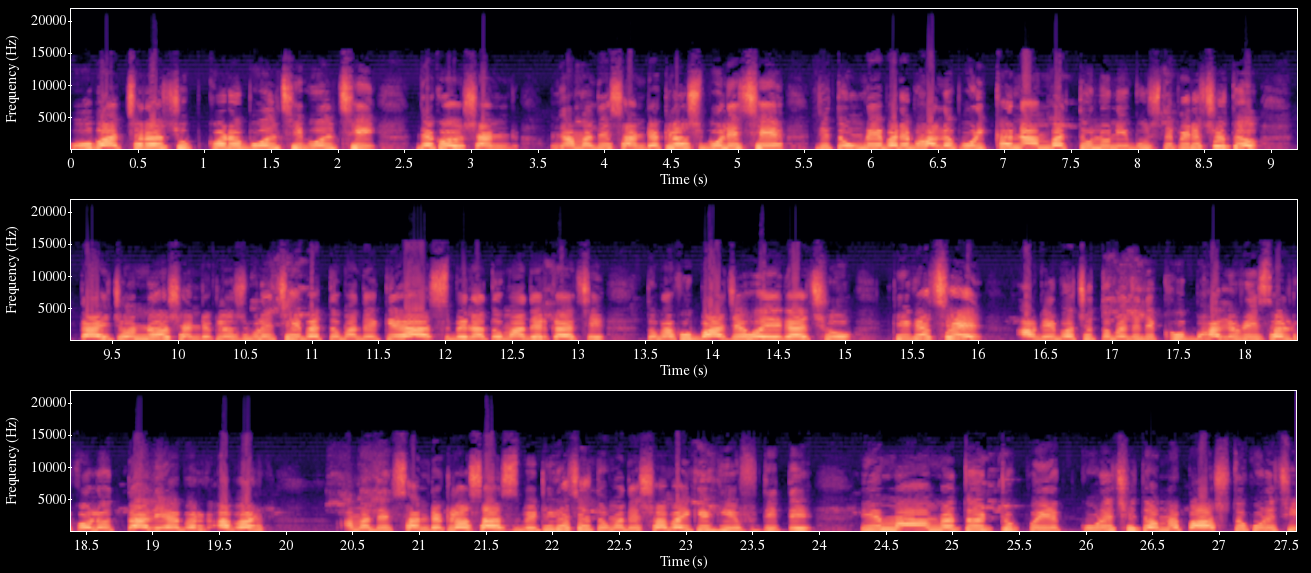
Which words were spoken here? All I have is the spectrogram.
ও বাচ্চারা চুপ করো, বলছি বলছি। দেখো আমাদের সান্টা ক্লজ বলেছে যে তোমরা এবারে ভালো পরীক্ষার নাম্বার তুলুনি বুঝতে পেরেছ তো? তাই জন্য সান্টা ক্লজ বলেছে এবার তোমাদেরকে আসবে না তোমাদের কাছে। তোমরা খুব বাজে হয়ে গেছো, ঠিক আছে? আগের বছর তোমরা যদি খুব ভালো রেজাল্ট করো, তাহলে আবার আবার আমাদের সান্টা ক্লজ আসবে, ঠিক আছে? তোমাদের সবাইকে গিফট দিতে। এ মা, আমরা তো একটু করেছি তো, আমরা পাস তো করেছি।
